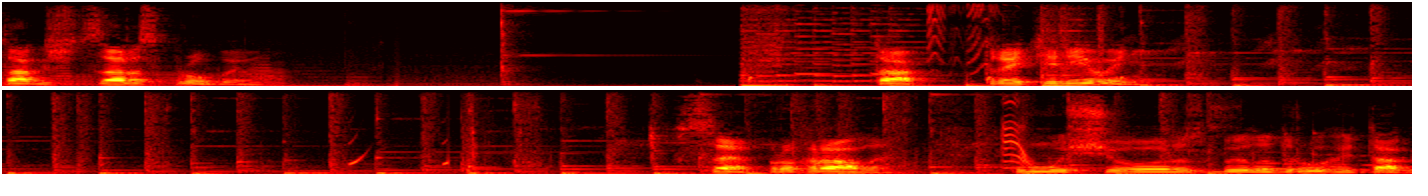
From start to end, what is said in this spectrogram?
Так, зараз спробуємо. Так, третій рівень. Все, програли. Тому що розбили другий. Так.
